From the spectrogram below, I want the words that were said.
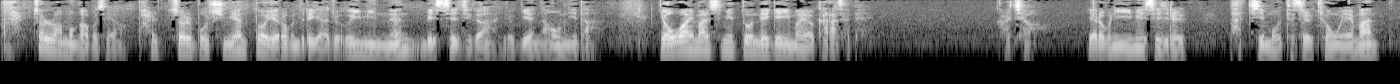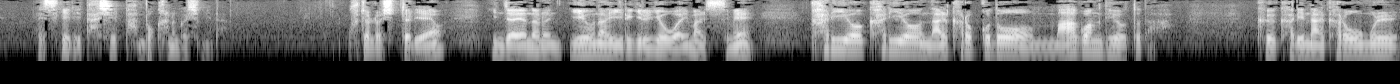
8절로 한번 가보세요. 8절 보시면 또 여러분들에게 아주 의미 있는 메시지가 여기에 나옵니다. 여호와의 말씀이 또 내게 임하여 가라사대. 그렇죠. 여러분이 이 메시지를 받지 못했을 경우에만 에스겔이 다시 반복하는 것입니다. 9절로 10절이에요. 인자야 너는 예언하여 이르기를 여호와의 말씀에 칼이여 칼이여 날카롭고도 마광되었도다. 그 칼이 날카로움을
